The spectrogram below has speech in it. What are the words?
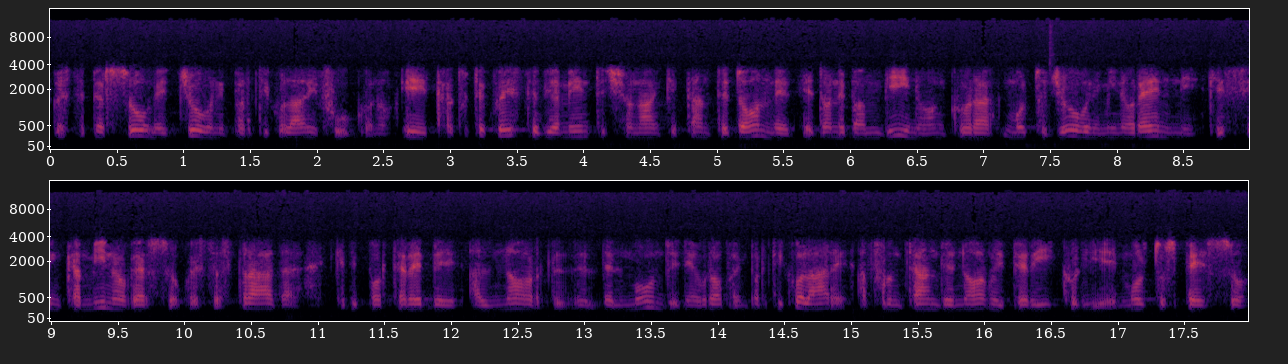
queste persone, giovani in particolare, fuggono. E tra tutte queste ovviamente ci sono anche tante donne e donne bambino ancora molto giovani, minorenni, che si incamminano verso questa strada che porterebbe al nord del, del mondo, in Europa in particolare, affrontando enormi pericoli e molto spesso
